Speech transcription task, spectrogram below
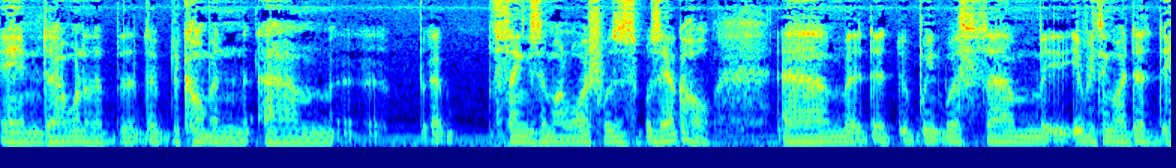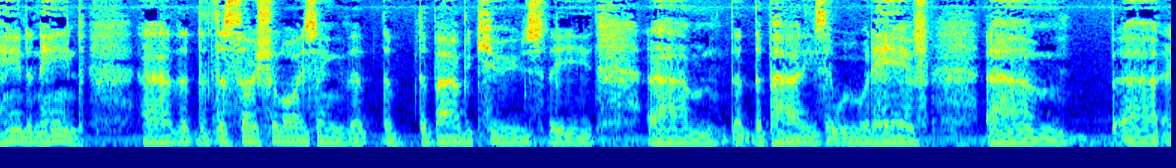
And uh, one of the, the, the common um, things in my life was, was alcohol. Um, it, it, went with um, everything I did, hand in hand. Uh, the, the, the socialising, the, the, the, barbecues, the, um, the, the parties that we would have. Uh,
